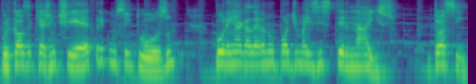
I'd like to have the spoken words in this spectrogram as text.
por causa que a gente é preconceituoso, porém a galera não pode mais externar isso. Então, assim,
